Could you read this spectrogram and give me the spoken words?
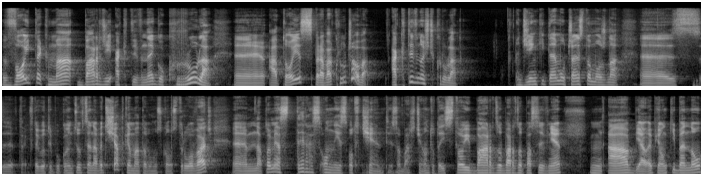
Wojtek ma bardziej aktywnego króla, e, a to jest sprawa kluczowa. Aktywność króla. Dzięki temu często można e, w tego typu końcówce nawet siatkę matową skonstruować. E, natomiast teraz on jest odcięty. Zobaczcie, on tutaj stoi bardzo, bardzo pasywnie, a białe pionki będą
